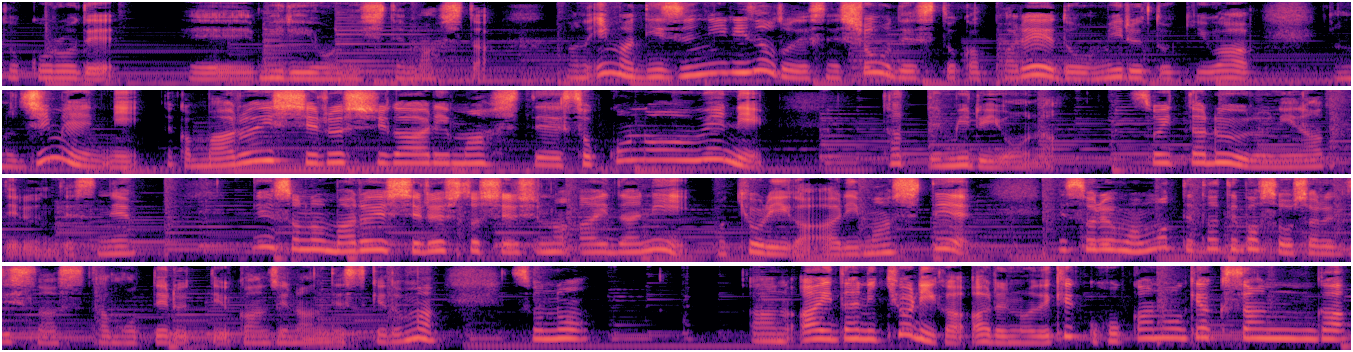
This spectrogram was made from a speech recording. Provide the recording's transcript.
ところで、えー、見るようにしてました。あの今ディズニーリゾートですねショーですとかパレードを見るときはあの地面になんか丸い印がありましてそこの上に立ってみるようなそういったルールになってるんですね。でその丸い印と印の間に距離がありましてでそれを守って立てばソーシャルディスタンス保てるっていう感じなんですけどまあそのあの間に距離があるので結構他のお客さんが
